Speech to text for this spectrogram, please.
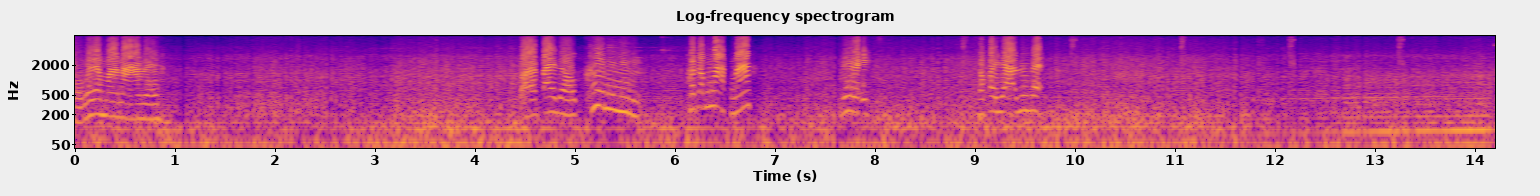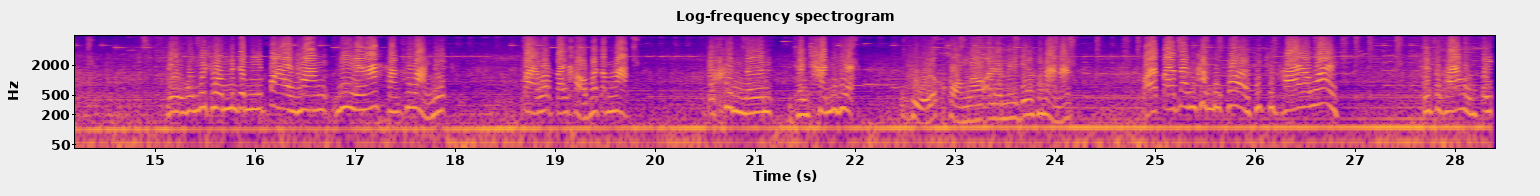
ผมไม่ได้มานานเลย ไปไปเดี๋ยวขึ้นพระตำหนักนะ นี่แหละอีกสักยะนึงแหละนี่คุณผู้ชมมันจะมีป้ายทางนี่เลยนะ ทางข้างหลังนี้ป้ายว่าไปเขาพระตำหนักจะขึ้นเนินชันๆนี่แหละ โอ้โหแล้วของเราอะไรไม่เยอะขนาดนั้นไปไปแบงค์ทำพวกพ่อทริปสุดท้ายแล้วเว้ยทริปสุดท้ายของปี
